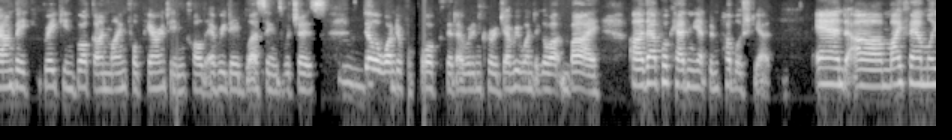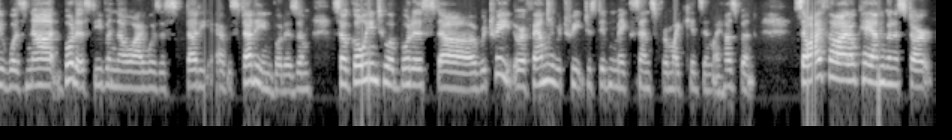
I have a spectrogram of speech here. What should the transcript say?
groundbreaking book on mindful parenting called Everyday Blessings, which is mm. still a wonderful book that I would encourage everyone to go out and buy. Uh, that book hadn't yet been published yet. And uh, my family was not Buddhist, even though I was a study, I was studying Buddhism. So going to a Buddhist uh, retreat or a family retreat just didn't make sense for my kids and my husband. So I thought, okay, I'm going to start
